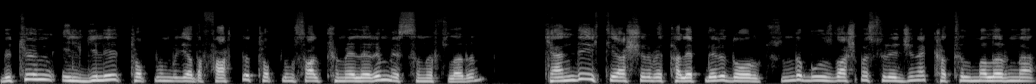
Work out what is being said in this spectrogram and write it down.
bütün ilgili toplum ya da farklı toplumsal kümelerin ve sınıfların kendi ihtiyaçları ve talepleri doğrultusunda bu uzlaşma sürecine katılmalarına,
